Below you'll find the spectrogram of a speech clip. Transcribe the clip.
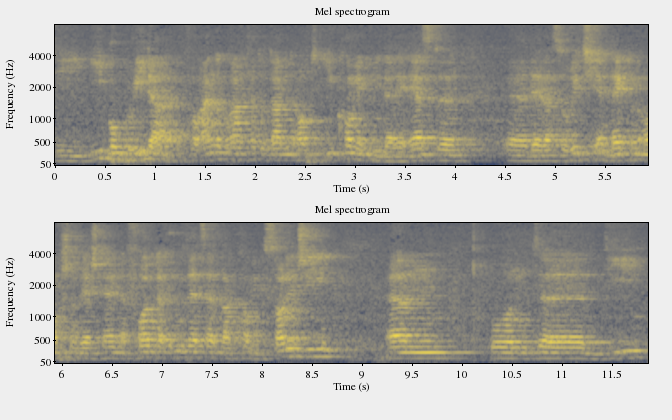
die E-Book-Reader vorangebracht hat und damit auch die E-Comic-Reader. Der erste, äh, der das so richtig entdeckt und auch schon sehr schnell erfolgreich umgesetzt hat, war Comixology. Ähm, und äh, die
